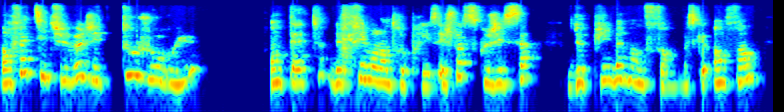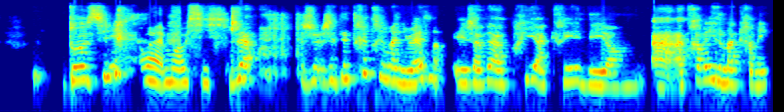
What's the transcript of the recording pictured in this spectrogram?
En fait, si tu veux, j'ai toujours eu en tête de créer mon entreprise. Et je pense que j'ai ça depuis même enfant. Parce que enfant, toi aussi? Ouais, moi aussi. J'étais très, très manuelle et j'avais appris à créer des. Euh, à, travailler le macramé.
